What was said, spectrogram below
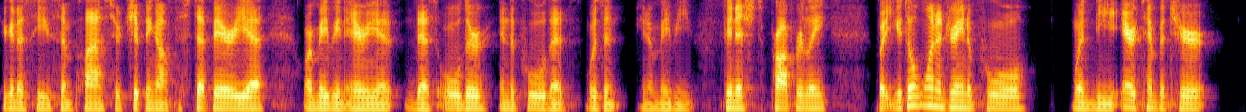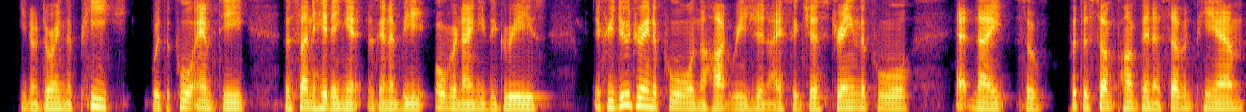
You're going to see some plaster chipping off the step area, or maybe an area that's older in the pool that wasn't, you know, maybe finished properly. But you don't want to drain a pool when the air temperature, you know, during the peak with the pool empty, the sun hitting it is going to be over 90 degrees. If you do drain a pool in the hot region, I suggest draining the pool at night. So put the sump pump in at 7 p.m.,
